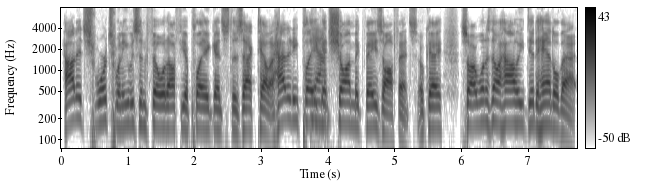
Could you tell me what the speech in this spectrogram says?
how did Schwartz, when he was in Philadelphia, play against the Zac Taylor? How did he play yeah. against Sean McVay's offense? Okay, so I want to know how he did handle that.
